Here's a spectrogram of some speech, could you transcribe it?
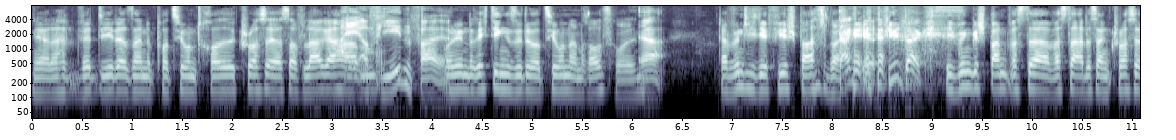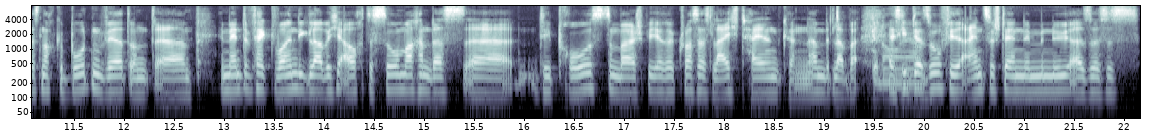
ja. ja, da wird jeder seine Portion Troll-Crosshairs auf Lager haben Ey, auf jeden und Fall. in den richtigen Situationen dann rausholen. Ja. Da wünsche ich dir viel Spaß bei. Danke, vielen Dank. Ich bin gespannt, was da, was da alles an Crosshairs noch geboten wird. Und äh, im Endeffekt wollen die, glaube ich, auch das so machen, dass äh, die Pros zum Beispiel ihre Crosshairs leicht teilen können. Ne? Mittlerweile. Genau, es gibt ja. ja. so viel einzustellen im Menü. Also es ist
